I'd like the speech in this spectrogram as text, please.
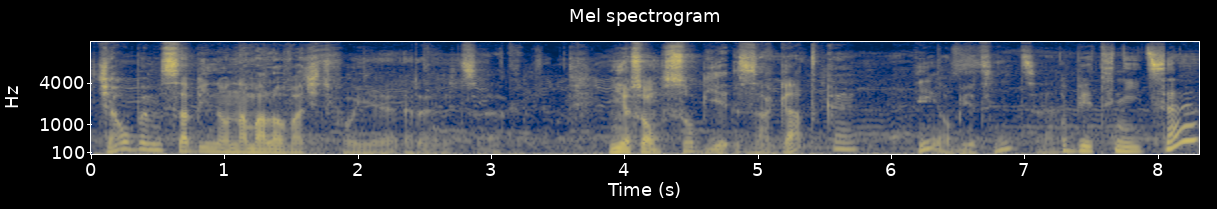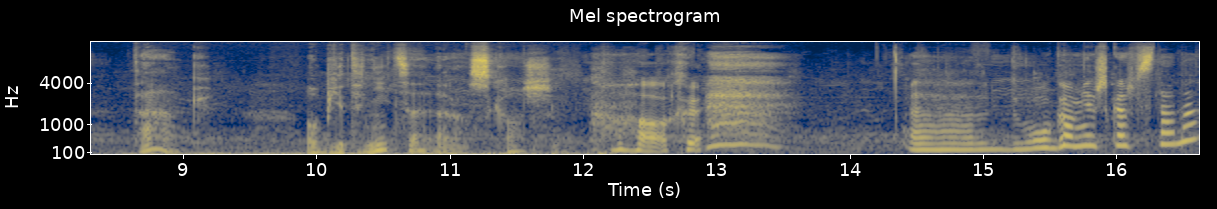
Chciałbym, Sabino, namalować twoje ręce. Niosą w sobie zagadkę i obietnicę. obietnice? Tak, obietnicę rozkoszy. Och. A długo mieszkasz w Stanach?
